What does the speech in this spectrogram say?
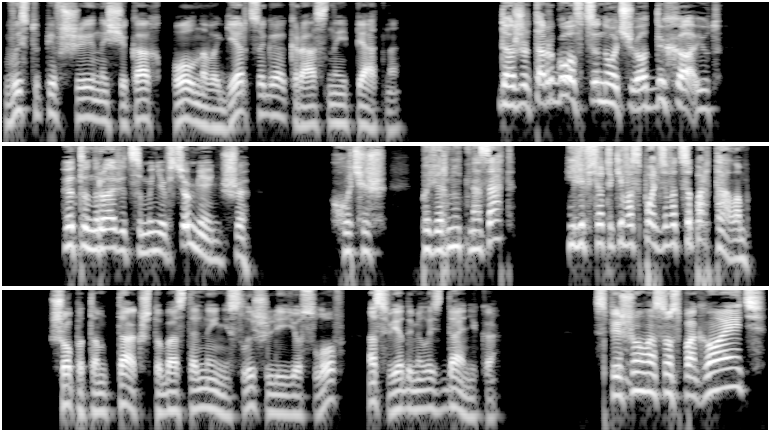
выступившие на щеках полного герцога красные пятна. «Даже торговцы ночью отдыхают. Это нравится мне все меньше». «Хочешь повернуть назад? Или все-таки воспользоваться порталом?» Шепотом так, чтобы остальные не слышали ее слов, осведомилась Даника. «Спешу вас успокоить.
